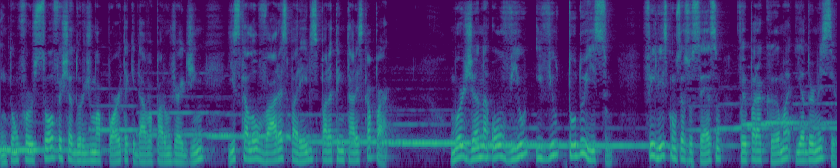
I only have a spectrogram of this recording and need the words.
Então forçou a fechadura de uma porta que dava para um jardim e escalou várias paredes para tentar escapar. Morjana ouviu e viu tudo isso. Feliz com seu sucesso, foi para a cama e adormeceu.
